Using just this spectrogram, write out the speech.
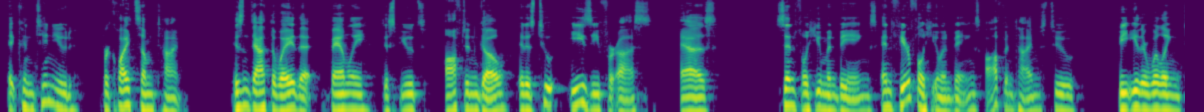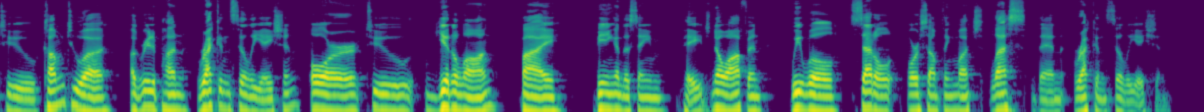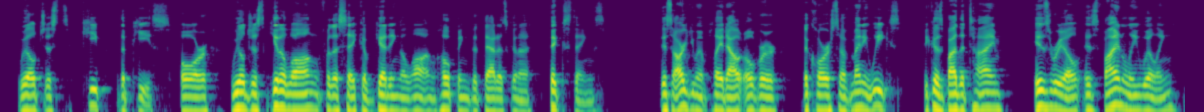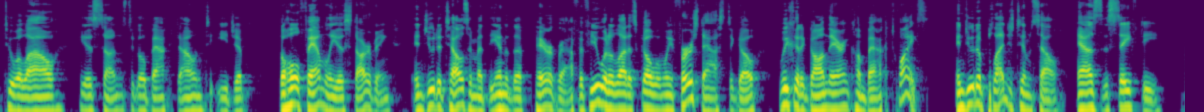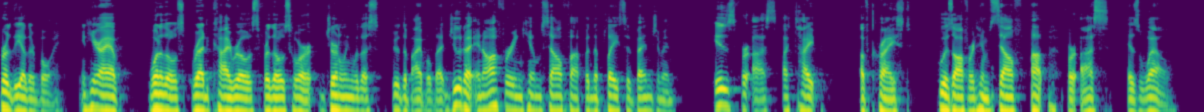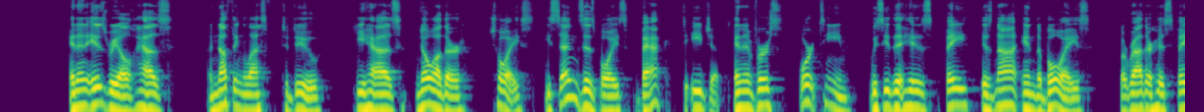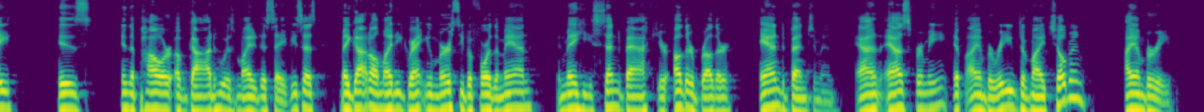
it continued for quite some time. Isn't that the way that family disputes often go? It is too easy for us as sinful human beings and fearful human beings, oftentimes to be either willing to come to a agreed upon reconciliation or to get along by being on the same page. No, often we will settle for something much less than reconciliation. We'll just keep the peace, or we'll just get along for the sake of getting along, hoping that that is going to fix things. This argument played out over the course of many weeks because by the time Israel is finally willing to allow his sons to go back down to Egypt, the whole family is starving. And Judah tells him at the end of the paragraph, if you would have let us go when we first asked to go, we could have gone there and come back twice. And Judah pledged himself as the safety for the other boy. And here I have one of those red chi-rhos for those who are journaling with us through the Bible that Judah, in offering himself up in the place of Benjamin, is for us a type of Christ who has offered himself up for us as well. And then Israel has nothing left to do. He has no other choice. He sends his boys back to Egypt. And in verse 14, we see that his faith is not in the boys, but rather his faith is in the power of God who is mighty to save. He says, May God Almighty grant you mercy before the man, and may he send back your other brother and Benjamin. And as for me, if I am bereaved of my children, I am bereaved.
